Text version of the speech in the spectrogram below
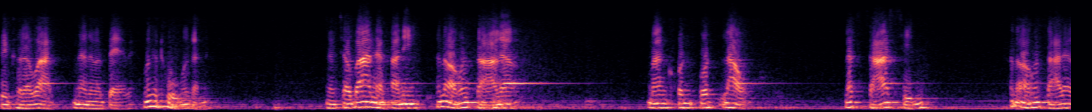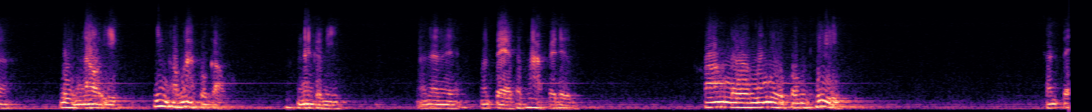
เป็นคารวาสนั่นมันแปลไป มันก็ถูกเหมือนกันอย่างชาวบ้านเนี่ยคราวนี้ท่านออกภาษาแล้ว บางคนอดเหล้ารักษาศีลท่านออกภาษาแล้วดื่มเหล้าอีก ยิ่งเอามากกว่าเก่า นั่นก็มีอันนั้นเลยมันแปลสภาพไปเดิมของเดิมมันอยู่คงที่การแปล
